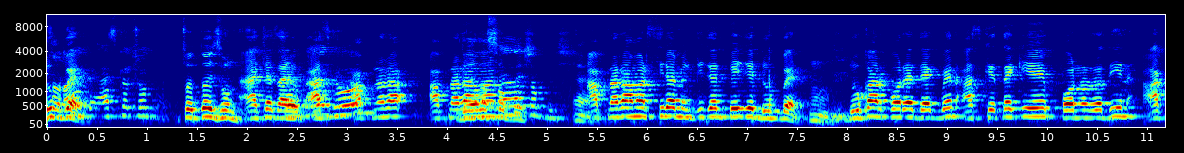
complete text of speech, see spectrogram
ঢুকবেন। আজকে চোদ্দই জুন। আচ্ছা যাই হোক আজ চোদ্দই জুন। আপনারা আপনারা। আপনারা আমার সিরামিক ডিজাইন পেজে ঢুকবেন। ঢুকার পরে দেখবেন আজকে থেকে পনেরো দিন আগ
